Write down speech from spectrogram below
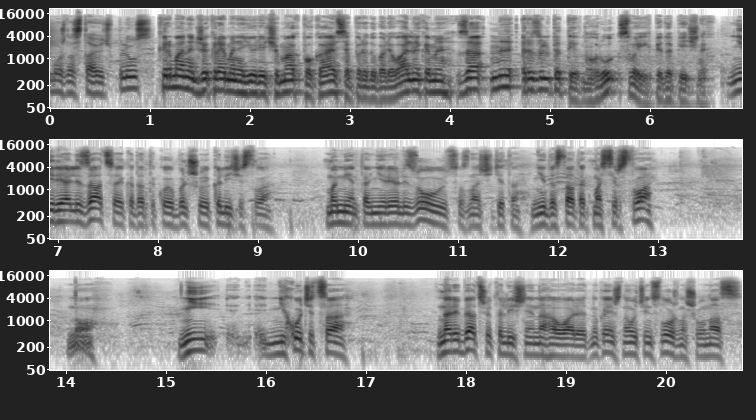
можно ставить в плюс. Керманич же Кременя Юрій Чумак покаявся перед уболівальниками за нерезультативну гру своїх підопічних. нереализация, когда такое большое количество моментов не реализовываются, значит это недостаток мастерства. Но не, не хочется на ребят что-то лишнее наговаривать. Ну, конечно, очень сложно, что у нас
